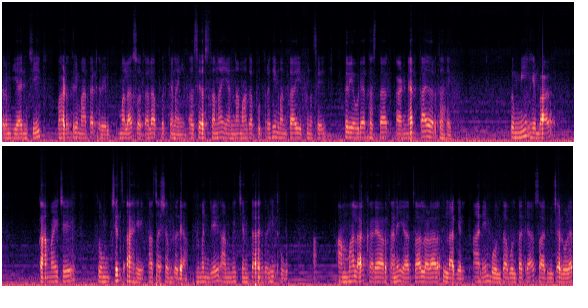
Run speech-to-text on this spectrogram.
तर मी यांची भाडोत्री माता ठरेल. मला स्वतःला अपत्य नाही. असे असताना यांना माझा पुत्रही म्हणता येत नसेल तर एवढ्या खस्ता काढण्यात काय अर्थ आहे? तुम्ही हे बाळ कामायचे तुमचेच आहे असा शब्द द्या. म्हणजे आम्ही चिंतारहित होऊ. आम्हाला खऱ्या अर्थाने याचा लढा लागेल. आणि बोलता बोलता त्या साध्वीच्या डोळ्यात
